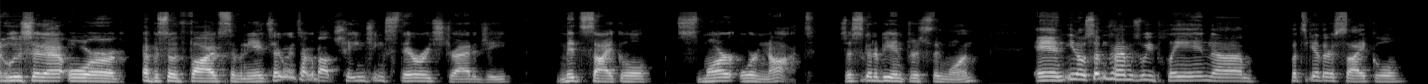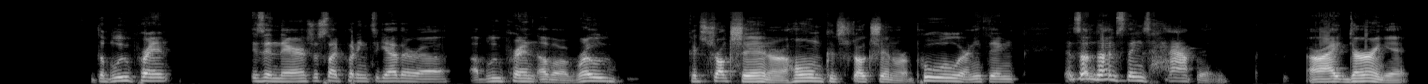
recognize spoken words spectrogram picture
Evolutionary.org, episode 578. Today we're going to talk about changing steroid strategy mid cycle, smart or not. So, this is going to be an interesting one. And, you know, sometimes we plan, um, put together a cycle. The blueprint is in there. It's just like putting together a, a blueprint of a road construction or a home construction or a pool or anything. And sometimes things happen, all right, during it.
